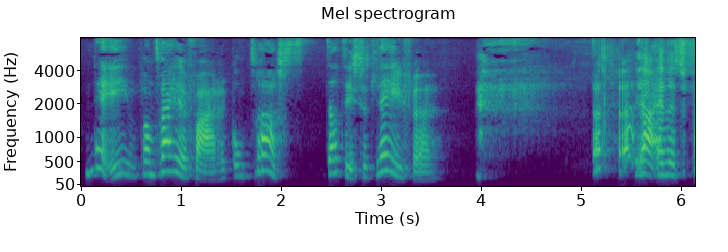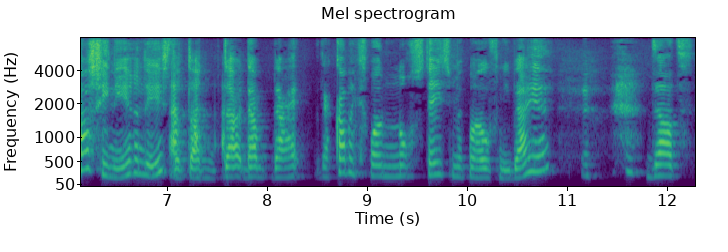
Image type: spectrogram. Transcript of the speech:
Nee, want wij ervaren contrast dat is het leven. Ja, en het fascinerende is, dat, dat, daar, daar, daar, daar kan ik gewoon nog steeds met mijn hoofd niet bij, hè? dat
